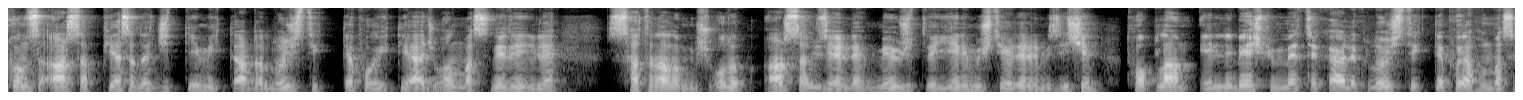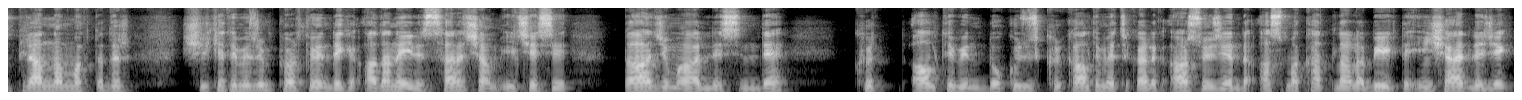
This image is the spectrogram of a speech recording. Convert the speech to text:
konusu arsa piyasada ciddi miktarda lojistik depo ihtiyacı olması nedeniyle satın alınmış olup arsa üzerine mevcut ve yeni müşterilerimiz için toplam 55 bin metrekarelik lojistik depo yapılması planlanmaktadır. Şirketimizin portföyündeki Adana ili Sarıçam ilçesi Dağcı mahallesinde 46.946 metrekarelik arsa üzerinde asma katlarla birlikte inşa edilecek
